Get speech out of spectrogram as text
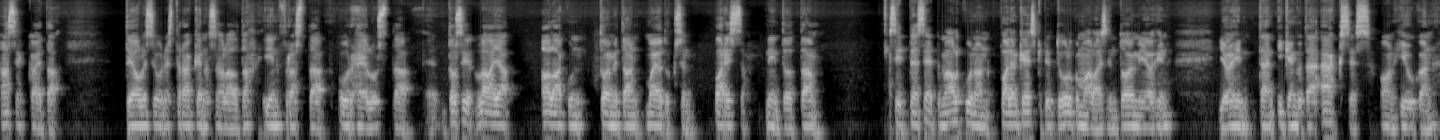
asiakkaita teollisuudesta, rakennusalalta, infrasta, urheilusta, tosi laaja ala, kun toimitaan majoituksen parissa, niin tota, sitten se, että me alkuun on paljon keskitytty ulkomaalaisiin toimijoihin, joihin tämän, ikään kuin tämä access on hiukan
